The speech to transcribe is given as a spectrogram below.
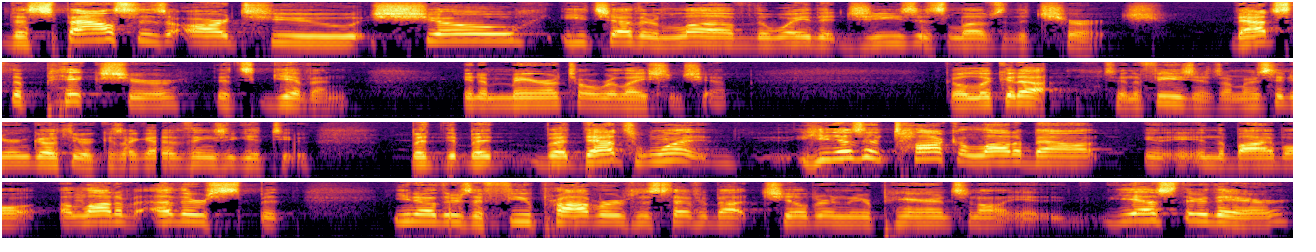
the spouses are to show each other love the way that Jesus loves the church. That's the picture that's given in a marital relationship. Go look it up. It's in Ephesians. I'm going to sit here and go through it because I got other things to get to. But, but, but that's one, he doesn't talk a lot about in, in the Bible, a lot of other, but you know, there's a few proverbs and stuff about children and their parents and all. Eh, yes, they're there.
